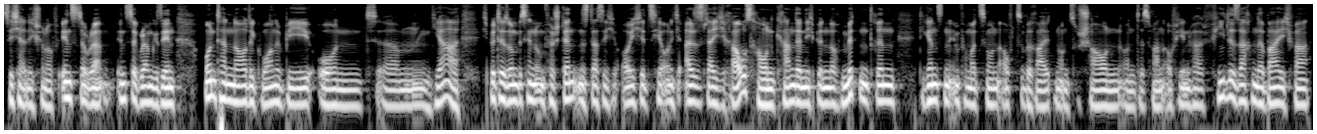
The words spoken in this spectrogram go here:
sicherlich schon auf Instagram, Instagram gesehen unter Nordic Wannabe. Und ähm, ja, ich bitte so ein bisschen um Verständnis, dass ich euch jetzt hier auch nicht alles gleich raushauen kann, denn ich bin noch mittendrin, die ganzen Informationen aufzubereiten und zu schauen. Und es waren auf jeden Fall viele Sachen dabei. Ich war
